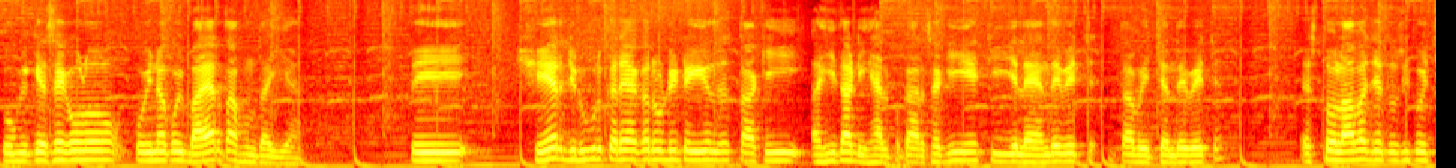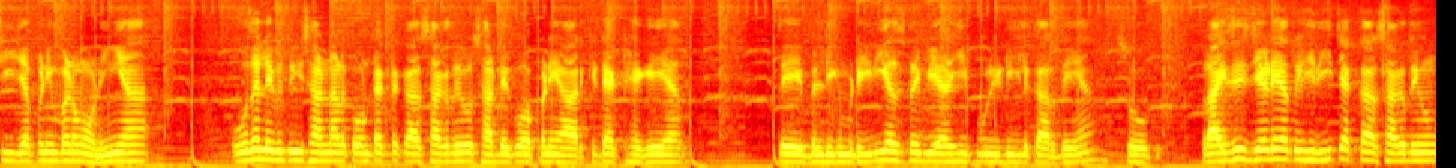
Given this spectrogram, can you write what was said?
ਕਿਉਂਕਿ ਕਿਸੇ ਕੋਲੋਂ ਕੋਈ ਨਾ ਕੋਈ ਬਾਇਰ ਤਾਂ ਹੁੰਦਾ ਹੀ ਆ। ਤੇ ਸ਼ੇਅਰ ਜ਼ਰੂਰ ਕਰਿਆ ਕਰੋ ਡਿਟੇਲਸ ਤਾਂ ਕਿ ਅਸੀਂ ਤੁਹਾਡੀ ਹੈਲਪ ਕਰ ਸਕੀਏ ਚੀਜ਼ ਲੈਣ ਦੇ ਵਿੱਚ ਤਾਂ ਵੇਚਣ ਦੇ ਵਿੱਚ। ਇਸ ਤੋਂ ਇਲਾਵਾ ਜੇ ਤੁਸੀਂ ਕੋਈ ਚੀਜ਼ ਆਪਣੀ ਬਣਵਾਉਣੀ ਆ, ਉਹਦੇ ਲਈ ਵੀ ਤੁਸੀਂ ਸਾਡੇ ਨਾਲ ਕੰਟੈਕਟ ਕਰ ਸਕਦੇ ਹੋ। ਸਾਡੇ ਕੋਲ ਆਪਣੇ ਆਰਕੀਟੈਕਟ ਹੈਗੇ ਆ ਤੇ ਬਿਲਡਿੰਗ ਮਟੀਰੀਅਲਸ ਤੇ ਵੀ ਅਸੀਂ ਪੂਰੀ ਡੀਲ ਕਰਦੇ ਆ। ਸੋ ਪ੍ਰਾਈਸਿਸ ਜਿਹੜੇ ਆ ਤੁਸੀਂ ਰੀਚੈਕ ਕਰ ਸਕਦੇ ਹੋ।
